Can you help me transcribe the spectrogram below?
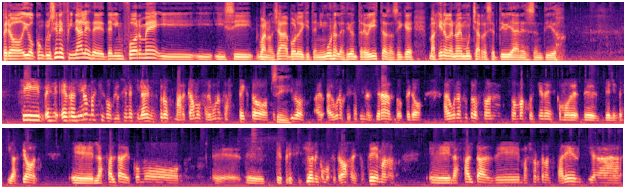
Pero digo, conclusiones finales del informe y, y si, bueno, ya vos lo dijiste ninguno les dio entrevistas, así que imagino que no hay mucha receptividad en ese sentido. Sí, en realidad más que conclusiones finales nosotros marcamos algunos aspectos, algunos que ya estoy mencionando, pero algunos otros son, son más cuestiones como de, la investigación, eh, la falta de cómo, eh, de, precisión en cómo se trabaja en estos temas, eh, la falta de mayor transparencia,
